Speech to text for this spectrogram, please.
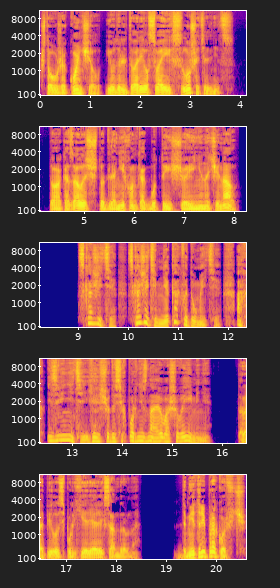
что уже кончил и удовлетворил своих слушательниц, то оказалось, что для них он как будто еще и не начинал. «Скажите, скажите мне, как вы думаете? Ах, извините, я еще до сих пор не знаю вашего имени», — торопилась Пульхерия Александровна. «Дмитрий Прокофьевич».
